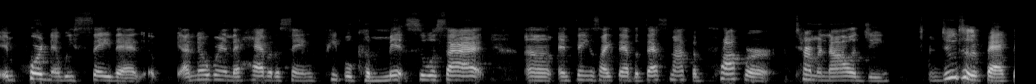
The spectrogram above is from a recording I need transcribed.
important that we say that. I know we're in the habit of saying people commit suicide um, and things like that, but that's not the proper terminology due to the fact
